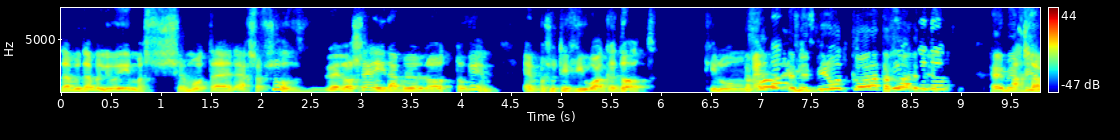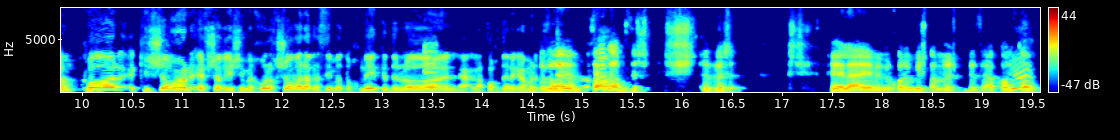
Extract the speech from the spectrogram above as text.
WWE עם השמות האלה, עכשיו שוב, זה לא ש-AEW לא טובים, הם פשוט הביאו אגדות. כאילו, נכון, הם הביאו את כל התחרות. הם הביאו כל כישרון אפשרי שהם יכלו לחשוב עליו לשים בתוכנית כדי לא כן. להפוך את זה לגמרי לתוכנית. בסדר, זה שלהם, הם יכולים להשתמש בזה, הכל כן. טוב.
